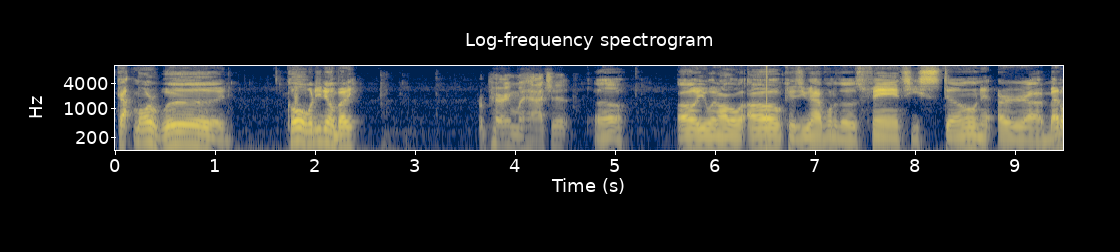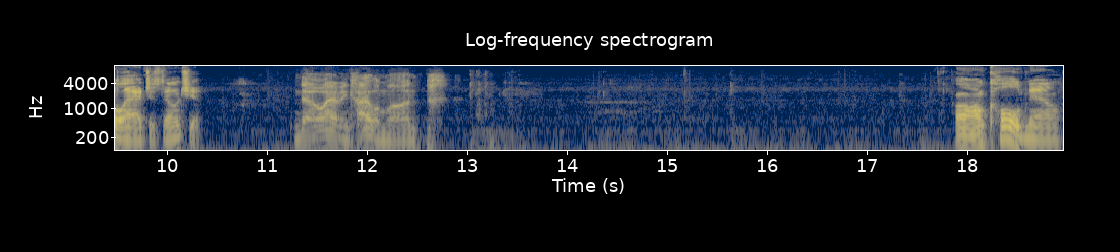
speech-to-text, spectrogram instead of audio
Got more wood. Cole, what are you doing, buddy? Repairing my hatchet. Oh. Oh, you went all the way. Oh, because you have one of those fancy stone or uh, metal hatches, don't you? No, I haven't Kylum on. Oh, I'm cold now.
